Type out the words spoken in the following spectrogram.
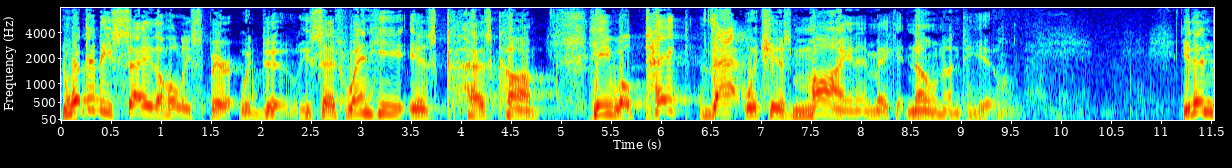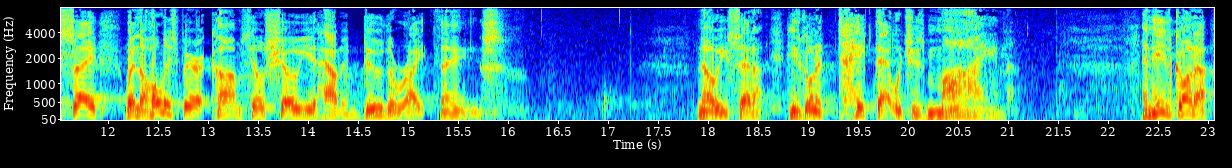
And what did he say the Holy Spirit would do? He says, when he is, has come, he will take that which is mine and make it known unto you. He didn't say, when the Holy Spirit comes, He'll show you how to do the right things. No, He said, He's going to take that which is mine and He's going to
